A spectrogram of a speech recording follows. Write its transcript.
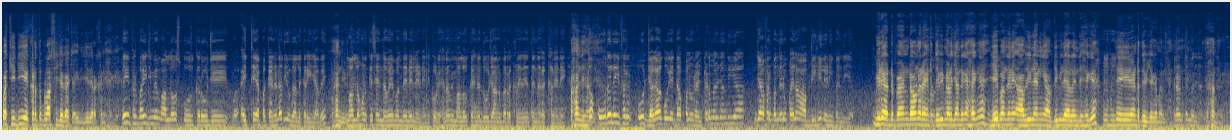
25 30 ਏਕੜ ਤੋਂ ਪਲੱਸ ਹੀ ਜਗ੍ਹਾ ਚਾਹੀਦੀ ਜਿਹਦੇ ਰੱਖਣੇ ਹੈਗੇ ਨਹੀਂ ਫਿਰ ਬਾਈ ਜਿਵੇਂ ਮੰਨ ਲਓ ਸਪੋਜ਼ ਕਰੋ ਜੇ ਇੱਥੇ ਆਪਾਂ ਕੈਨੇਡਾ ਦੀ ਉਹ ਗੱਲ ਕਰੀ ਜਾਵੇ ਮੰਨ ਲਓ ਹੁਣ ਕਿਸੇ ਨਵੇਂ ਬੰਦੇ ਨੇ ਲੈਣੇ ਨੇ ਘੋੜੇ ਹਨਾ ਵੀ ਮੰਨ ਲਓ ਕਿਸੇ ਨੇ ਦੋ ਜਾਨਵਰ ਰੱਖਣੇ ਨੇ ਤਿੰਨ ਰੱਖਣੇ ਨੇ। ਤਾਂ ਉਹਦੇ ਲਈ ਫਿਰ ਉਹ ਜਗ੍ਹਾ ਕੋਈ ਏਦਾਂ ਆਪਾਂ ਨੂੰ ਰੈਂਟਡ ਮਿਲ ਜਾਂਦੀ ਆ ਜਾਂ ਫਿਰ ਬੰਦੇ ਨੂੰ ਪਹਿਲਾਂ ਆਪਦੀ ਹੀ ਲੈਣੀ ਪੈਂਦੀ ਆ? ਵੀਰੇ ਡਿਪੈਂਡ ਔਨ ਰੈਂਟ ਤੇ ਵੀ ਮਿਲ ਜਾਂਦੀਆਂ ਹੈਗੀਆਂ। ਜੇ ਬੰਦੇ ਨੇ ਆਪਦੀ ਲੈਣੀ ਆਪਦੀ ਵੀ ਲੈ ਲੈਂਦੇ ਹੈਗੇ ਤੇ ਰੈਂਟ ਤੇ ਵੀ ਜਗ੍ਹਾ ਮਿਲ ਜਾਂਦੀ ਰੈਂਟ ਤੇ ਮਿਲ ਜਾਂਦੀ ਹਾਂਜੀ ਵੀਰੇ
